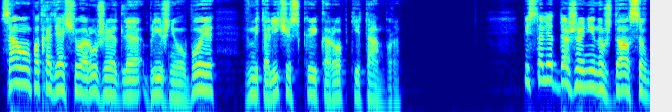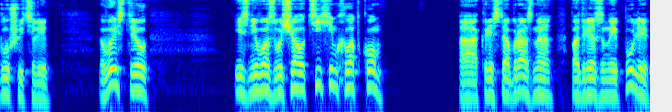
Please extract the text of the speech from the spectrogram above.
самого подходящего оружия для ближнего боя в металлической коробке тамбура. Пистолет даже не нуждался в глушителе. Выстрел из него звучал тихим хлопком, а крестообразно подрезанные пули,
